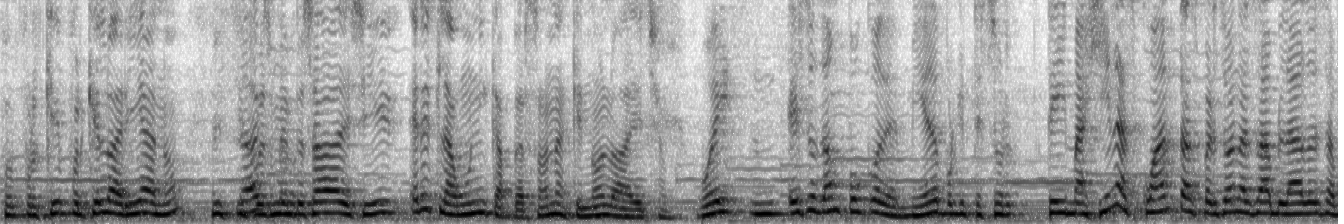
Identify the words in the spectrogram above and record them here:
¿Por, qué, ¿Por qué lo haría, no? Exacto. Y pues me empezaba a decir, eres la única persona que no lo ha hecho. Güey, eso da un poco de miedo porque te, te imaginas cuántas personas ha hablado esa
